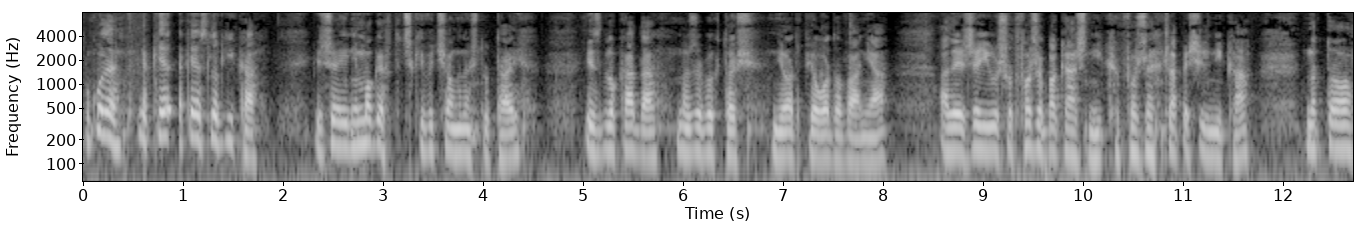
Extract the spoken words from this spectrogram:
W ogóle jaka, jaka jest logika? Jeżeli nie mogę wtyczki wyciągnąć tutaj, jest blokada, no żeby ktoś nie odpiął ładowania, ale jeżeli już otworzę bagażnik, otworzę klapę silnika, no to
